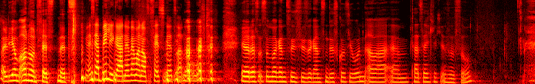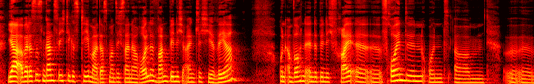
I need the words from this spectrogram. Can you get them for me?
Weil die haben auch noch ein Festnetz. Ja, ist ja billiger, ne, wenn man auf ein Festnetz anruft. ja, das ist immer ganz süß, diese ganzen Diskussionen. Aber ähm, tatsächlich ist es so. Ja, aber das ist ein ganz wichtiges Thema, dass man sich seiner Rolle, wann bin ich eigentlich hier wer? Und am Wochenende bin ich frei, äh, äh Freundin und ähm, äh, äh,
